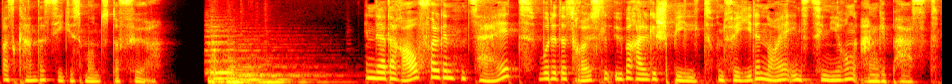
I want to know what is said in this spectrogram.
Was kann der Sigismund dafür? In der darauffolgenden Zeit wurde das Rössel überall gespielt und für jede neue Inszenierung angepasst.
